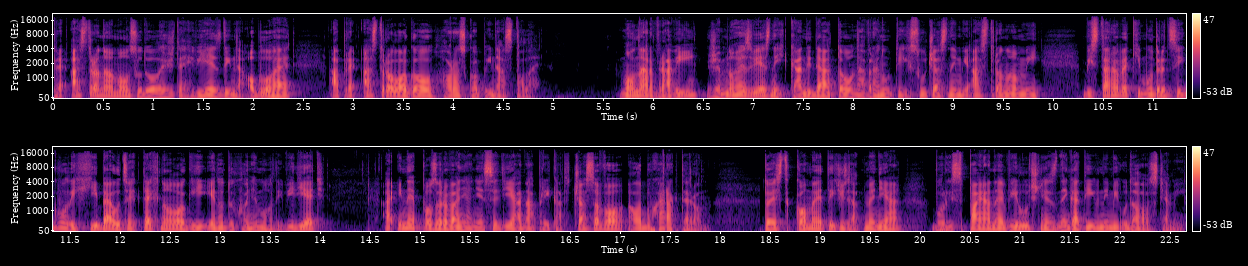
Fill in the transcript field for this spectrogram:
Pre astronómov sú dôležité hviezdy na oblohe a pre astrologov horoskopy na stole. Molnár vraví, že mnohé z hviezdnych kandidátov navrhnutých súčasnými astronómmi by starovekí mudrci kvôli chýbajúcej technológii jednoducho nemohli vidieť a iné pozorovania nesedia napríklad časovo alebo charakterom – to jest kométy či zatmenia, boli spájané výlučne s negatívnymi udalosťami.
